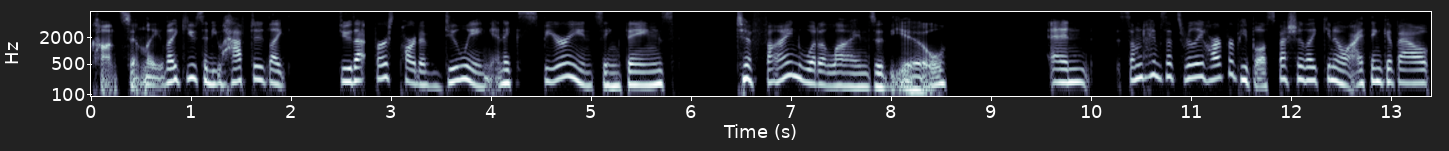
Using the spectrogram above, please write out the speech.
constantly. Like you said, you have to like do that first part of doing and experiencing things to find what aligns with you. And sometimes that's really hard for people, especially like, you know, I think about,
